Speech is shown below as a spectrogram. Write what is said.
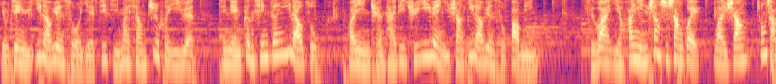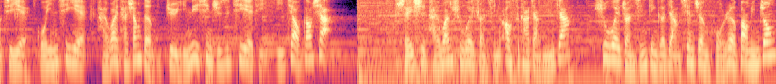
有鉴于医疗院所也积极迈向智慧医院，今年更新增医疗组，欢迎全台地区医院以上医疗院所报名。此外，也欢迎上市上柜、外商、中小企业、国营企业、海外台商等具盈利性质之企业体一较高下。谁是台湾数位转型奥斯卡奖赢家？数位转型顶格奖现正火热报名中。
